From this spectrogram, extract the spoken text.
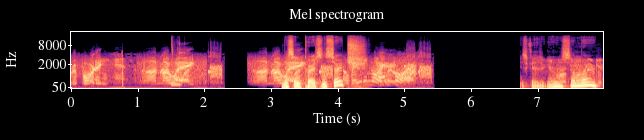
Reporting. On my way. On my Missing way. person search. These guys are going somewhere. Reporting.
